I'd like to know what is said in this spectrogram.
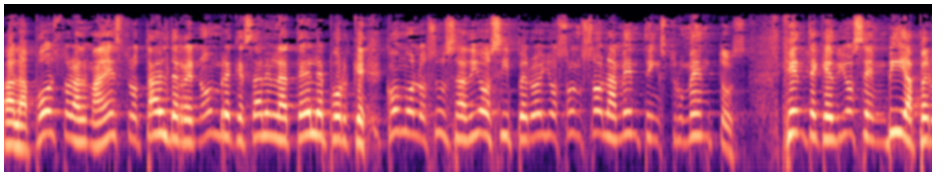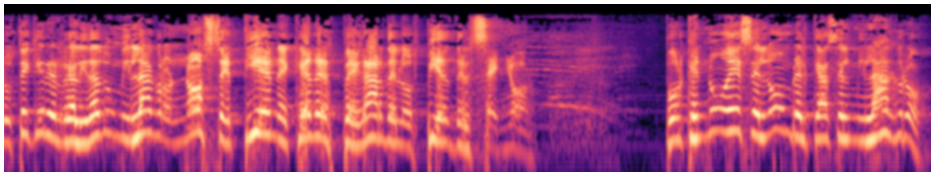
al apóstol, al maestro tal de renombre que sale en la tele porque cómo los usa Dios, sí, pero ellos son solamente instrumentos. Gente que Dios envía, pero usted quiere en realidad un milagro, no se tiene que despegar de los pies del Señor. Porque no es el hombre el que hace el milagro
